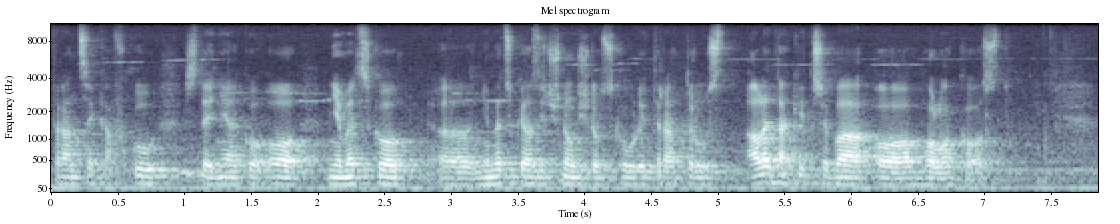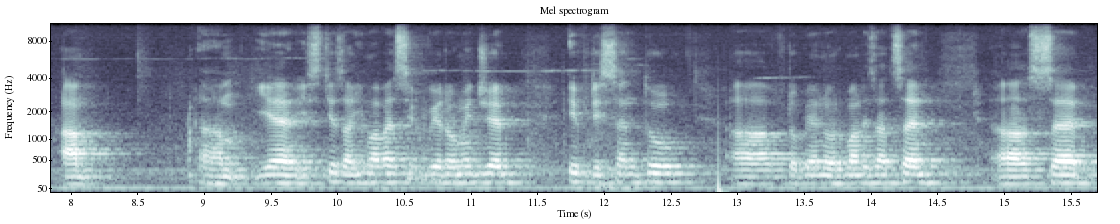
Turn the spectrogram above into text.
France Kafku, stejně jako o německo, eh, německojazyčnou židovskou literaturu, ale taky třeba o holokost. A ehm, je jistě zajímavé si uvědomit, že i v disentu v době normalizace se,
